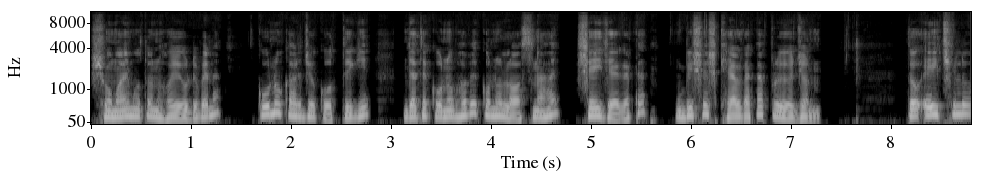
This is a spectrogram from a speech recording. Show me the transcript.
সময় মতন হয়ে উঠবে না। কোনো কার্য করতে গিয়ে যাতে কোনোভাবে কোনো লস না হয়, সেই জায়গাটা বিশেষ খেয়াল রাখা প্রয়োজন। তো এই ছিল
